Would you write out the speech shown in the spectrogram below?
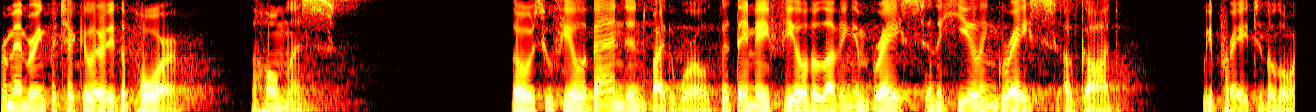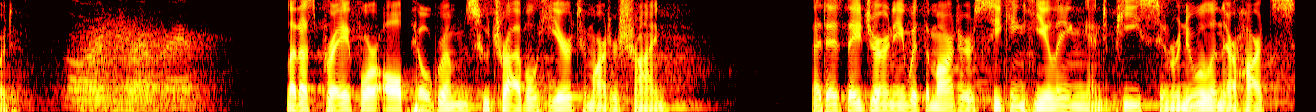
remembering particularly the poor, the homeless, those who feel abandoned by the world, that they may feel the loving embrace and the healing grace of God. We pray to the Lord. Let us pray for all pilgrims who travel here to Martyr Shrine, that as they journey with the martyrs seeking healing and peace and renewal in their hearts,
